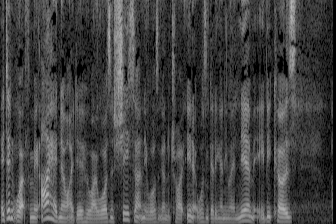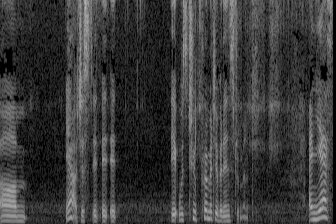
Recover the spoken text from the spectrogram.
it didn't work for me. I had no idea who I was, and she certainly wasn't going to try, you know, wasn't getting anywhere near me because, um, yeah, just it, it, it, it was too primitive an instrument. And yes,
